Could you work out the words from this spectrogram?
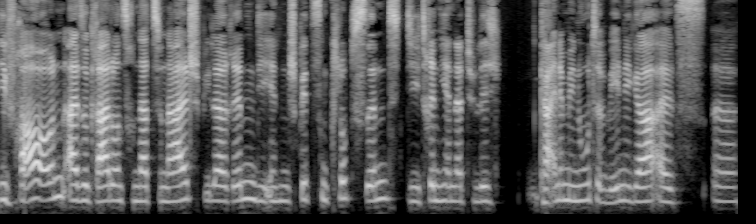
die Frauen, also gerade unsere Nationalspielerinnen, die in den Spitzenclubs sind, die trainieren natürlich keine Minute weniger als, äh,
